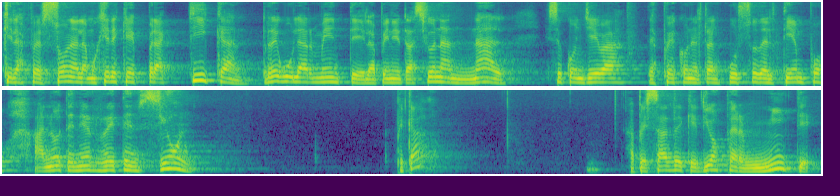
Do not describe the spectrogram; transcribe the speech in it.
que las personas, las mujeres que practican regularmente la penetración anal, eso conlleva después con el transcurso del tiempo a no tener retención. Pecado. A pesar de que Dios permite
